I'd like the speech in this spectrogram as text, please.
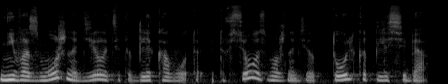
невозможно делать это для кого-то. Это все возможно делать только для себя.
